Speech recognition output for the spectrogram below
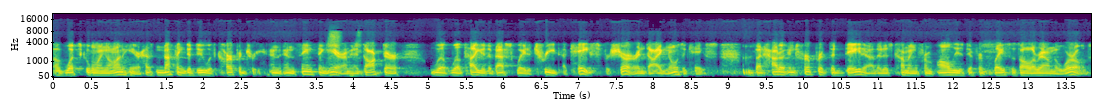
of what's going on here has nothing to do with carpentry. And, and same thing here. I mean, a doctor will, will tell you the best way to treat a case for sure and diagnose a case, but how to interpret the data that is coming from all these different places all around the world.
